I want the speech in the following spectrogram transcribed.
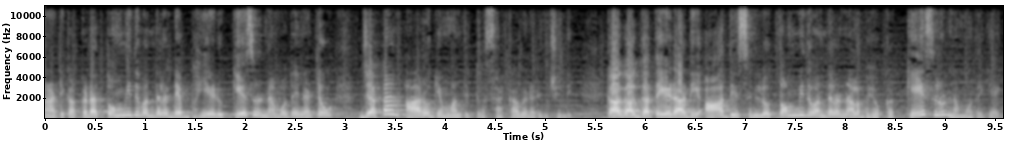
నాటికి అక్కడ తొమ్మిది వందల డెబ్బై ఏడు కేసులు నమోదైనట్టు జపాన్ ఆరోగ్య మంత్రిత్వ శాఖ వెల్లడించింది. కాగా గత ఏడాది ఆ దేశంలో తొమ్మిది వందల నలభై ఒక్క కేసులు నమోదయ్యాయి.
